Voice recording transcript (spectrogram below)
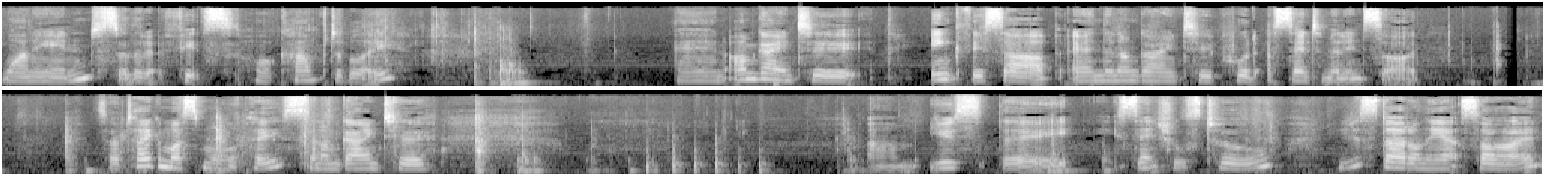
one end so that it fits more comfortably. And I'm going to ink this up and then I'm going to put a sentiment inside. So I've taken my smaller piece and I'm going to um, use the Essentials tool. You just start on the outside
